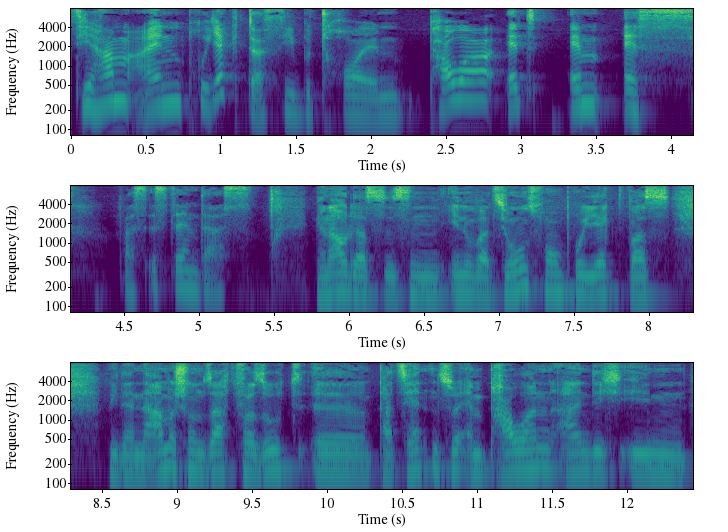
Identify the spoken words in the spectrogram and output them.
Sie haben ein Projekt, das Sie betreuen, Power at MS. Was ist denn das? Genau, das ist ein Innovationsfondsprojekt, was, wie der Name schon sagt, versucht, äh, Patienten zu empowern, eigentlich ihnen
